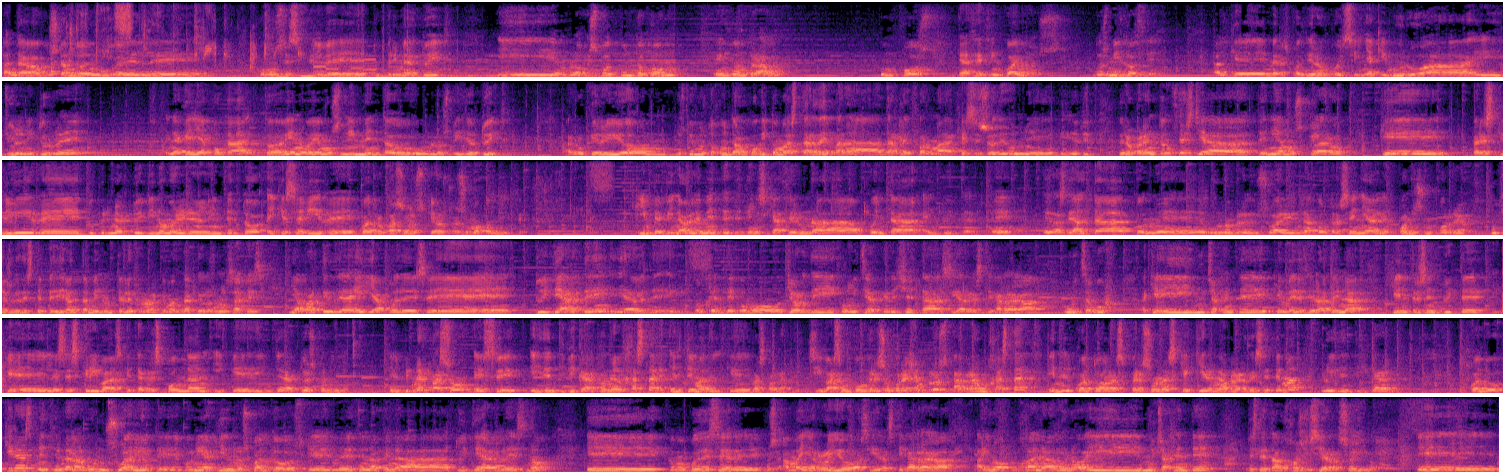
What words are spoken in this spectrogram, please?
Andaba buscando en Google eh, cómo se escribe tu primer tweet y en blogspot.com he encontrado un post de hace 5 años, 2012, al que me respondieron pues Iñaki Murua y Julen Iturbe. En aquella época todavía no habíamos ni inventado los videotweets Arruquero y yo nos tuvimos que juntar un poquito más tarde para darle forma a qué es eso de un eh, videotweet, pero para entonces ya teníamos claro que para escribir eh, tu primer tweet y no morir en el intento hay que seguir eh, cuatro pasos que os resumo con dice impepinablemente te tienes que hacer una cuenta en Twitter. ¿eh? Te das de alta con eh, un nombre de usuario y una contraseña, le pones un correo, muchas veces te pedirán también un teléfono al que mandarte los mensajes y a partir de ahí ya puedes eh, tuitearte con gente como Jordi, como Itziar Querecheta, Siar Estegarraga, Urcha, Buf. Aquí hay mucha gente que merece la pena que entres en Twitter, que les escribas, que te respondan y que interactúes con ellos. El primer paso es eh, identificar con el hashtag el tema del que vas a hablar. Si vas a un congreso, por ejemplo, habrá un hashtag en el cual todas las personas que quieran hablar de ese tema lo identificarán. Cuando quieras mencionar algún usuario, te ponía aquí unos cuantos que merecen la pena tuitearles, ¿no? Eh, como puede ser eh, pues Amaya Arroyo, Asier Astigarraga, Ainhoa Pujana, bueno, hay mucha gente, este tal José Sierra soy yo eh,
